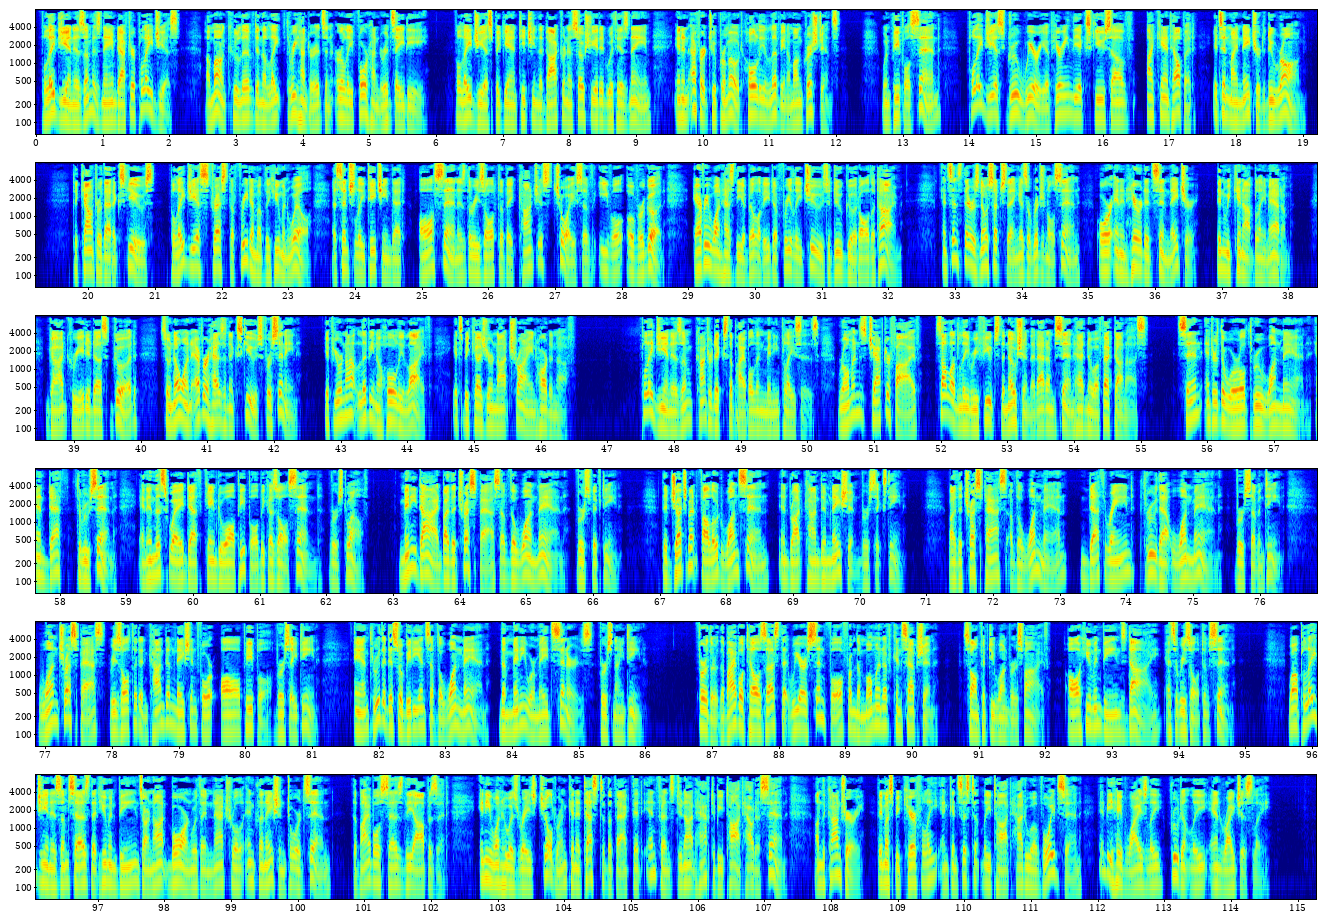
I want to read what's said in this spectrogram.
Pelagianism is named after Pelagius, a monk who lived in the late 300s and early 400s AD. Pelagius began teaching the doctrine associated with his name in an effort to promote holy living among Christians. When people sinned, Pelagius grew weary of hearing the excuse of, I can't help it, it's in my nature to do wrong. To counter that excuse, Pelagius stressed the freedom of the human will, essentially teaching that all sin is the result of a conscious choice of evil over good. Everyone has the ability to freely choose to do good all the time. And since there is no such thing as original sin, or an inherited sin nature, then we cannot blame Adam. God created us good, so no one ever has an excuse for sinning. If you're not living a holy life, it's because you're not trying hard enough. Pelagianism contradicts the Bible in many places. Romans chapter 5 solidly refutes the notion that Adam's sin had no effect on us. Sin entered the world through one man, and death through sin, and in this way death came to all people because all sinned. Verse 12. Many died by the trespass of the one man. Verse 15. The judgment followed one sin and brought condemnation. Verse 16. By the trespass of the one man, death reigned through that one man. Verse 17. One trespass resulted in condemnation for all people. Verse 18. And through the disobedience of the one man, the many were made sinners. Verse 19. Further, the Bible tells us that we are sinful from the moment of conception. Psalm 51 verse 5. All human beings die as a result of sin. While Pelagianism says that human beings are not born with a natural inclination toward sin, the Bible says the opposite. Anyone who has raised children can attest to the fact that infants do not have to be taught how to sin. On the contrary, they must be carefully and consistently taught how to avoid sin and behave wisely, prudently, and righteously.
